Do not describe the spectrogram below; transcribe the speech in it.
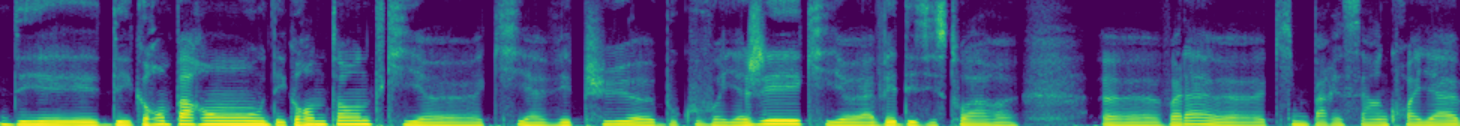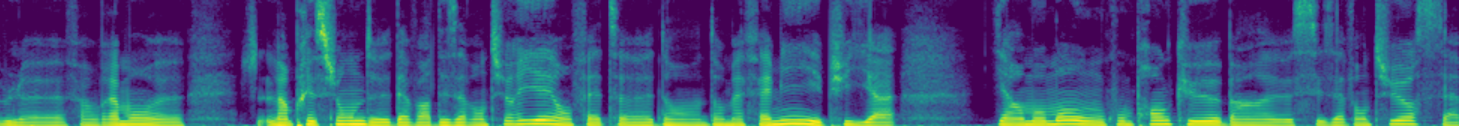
des, des grands-parents ou des grandes-tantes qui, qui avaient pu beaucoup voyager, qui avaient des histoires... euh, voilà, euh, qui me paraissaient incroyables. euh, Enfin, vraiment, l'impression d'avoir des aventuriers, en fait, dans, ma famille. Et puis, il y a, y a un moment où on comprend que ben, ces aventures, ça,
